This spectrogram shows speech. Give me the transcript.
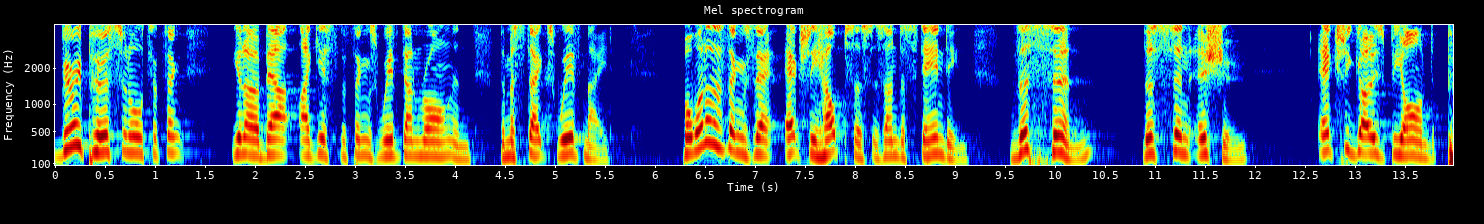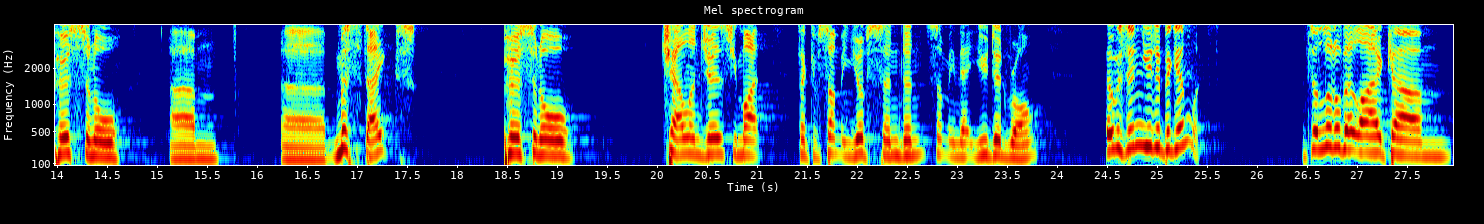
very personal to think, you know, about, I guess, the things we've done wrong and the mistakes we've made. But one of the things that actually helps us is understanding this sin, this sin issue, actually goes beyond personal um, uh, mistakes, personal challenges. You might think of something you've sinned in, something that you did wrong. It was in you to begin with. It's a little bit like um,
